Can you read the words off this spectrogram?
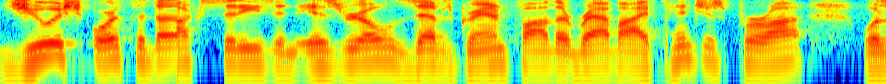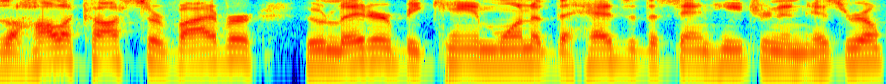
Jewish Orthodox cities in Israel. Zev's grandfather, Rabbi Pinchas Porat, was a Holocaust survivor who later became one of the heads of the Sanhedrin in Israel.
